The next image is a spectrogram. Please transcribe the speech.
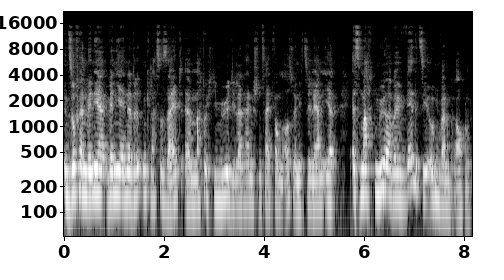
Insofern, wenn ihr, wenn ihr in der dritten Klasse seid, äh, macht euch die Mühe, die lateinischen Zeitformen auswendig zu lernen. Ihr, es macht Mühe, aber ihr werdet sie irgendwann brauchen.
